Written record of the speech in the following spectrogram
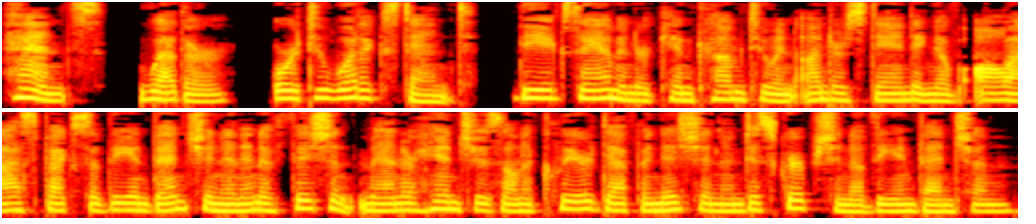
Hence, whether, or to what extent, the examiner can come to an understanding of all aspects of the invention in an efficient manner hinges on a clear definition and description of the invention.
